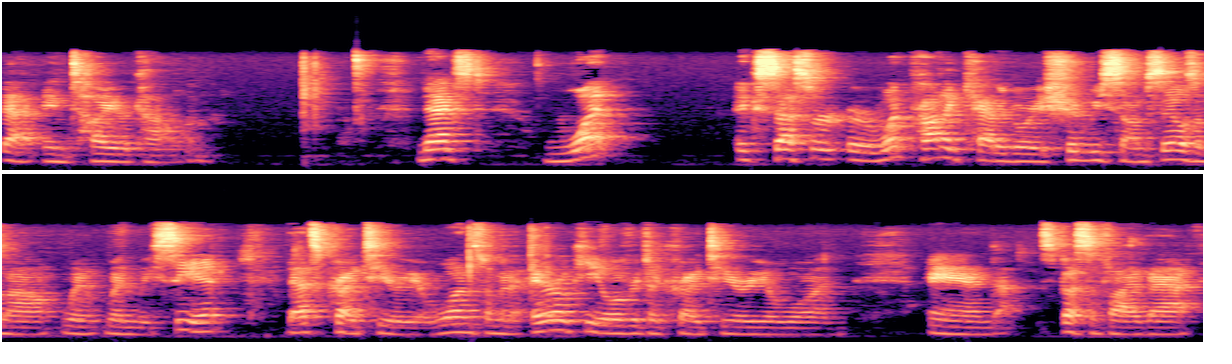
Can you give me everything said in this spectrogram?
that entire column. Next, what accessory or what product category should we sum sales amount when, when we see it? That's criteria one. So I'm going to arrow key over to criteria one and specify that.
